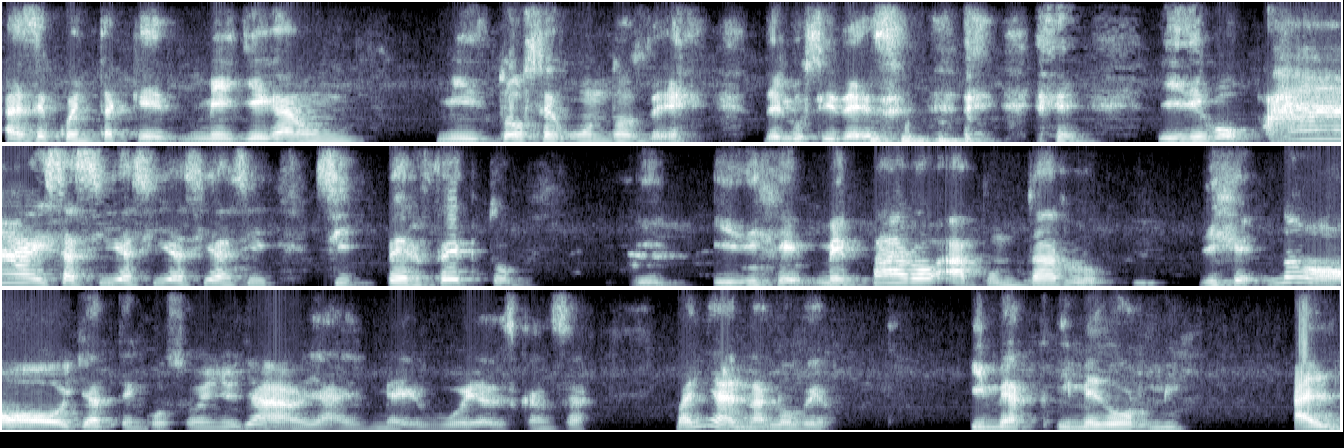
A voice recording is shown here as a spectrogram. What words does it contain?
haz de cuenta que me llegaron mis dos segundos de, lucidez y digo, ah, es así, así, así, así, sí, perfecto. Y, dije, me paro a apuntarlo. Dije, no, ya tengo sueño, ya, ya me voy a descansar. Mañana lo veo. Y me, y me dormí. Al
